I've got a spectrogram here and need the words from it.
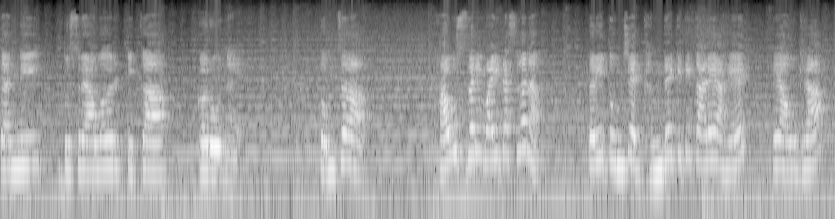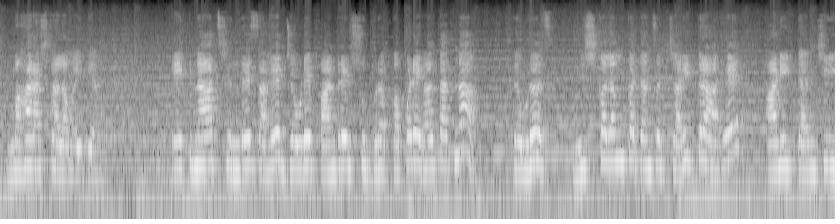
त्यांनी दुसऱ्यावर टीका करू नये. तुमचं हाऊस जरी वाईट असलं ना तरी तुमचे धंदे किती काळे आहेत हे अवघ्या महाराष्ट्राला माहिती आहे. एकनाथ शिंदे साहेब जेवढे पांढरे शुभ्र कपडे घालतात ना तेवढंच निष्कलंक त्यांचं चारित्र्य आहे आणि त्यांची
